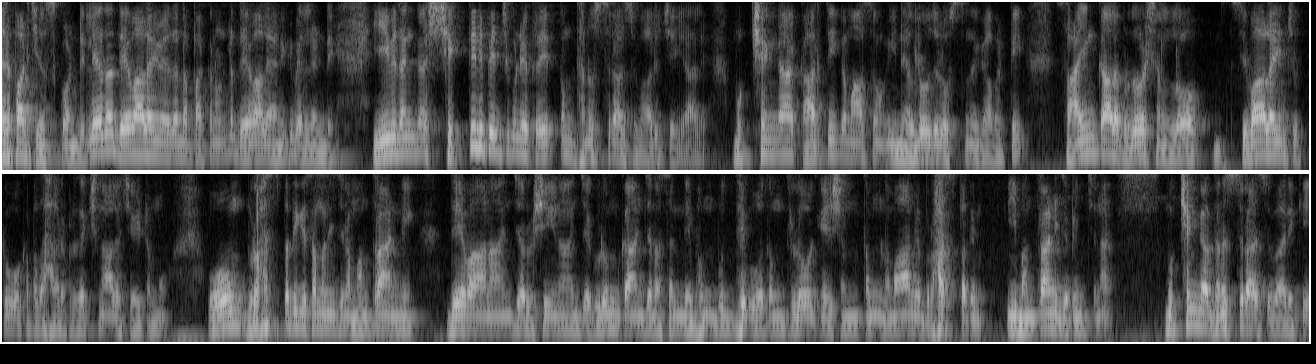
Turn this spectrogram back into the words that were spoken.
ఏర్పాటు చేసుకోండి. లేదా దేవాలయం ఏదైనా పక్కన ఉంటే దేవాలయానికి వెళ్ళండి. ఈ విధంగా శక్తిని పెంచుకునే ప్రయత్నం ధనుస్సు రాశి వారు చేయాలి. ముఖ్యంగా కార్తీక మాసం ఈ నెల రోజులు వస్తుంది కాబట్టి సాయంకాల ప్రదోషంలో శివాలయం చుట్టూ ఒక పదహారు ప్రదక్షిణాలు చేయటము ఓం బృహస్పతికి సంబంధించిన మంత్రాన్ని దేవానాంచ ఋషీనాంచ గురుం కాంచన సన్నిభం బుద్ధిభూతం త్రిలోకేశం తం నమామి బృహస్పతిం ఈ మంత్రాన్ని జపించిన ముఖ్యంగా ధనుస్సు రాశి వారికి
